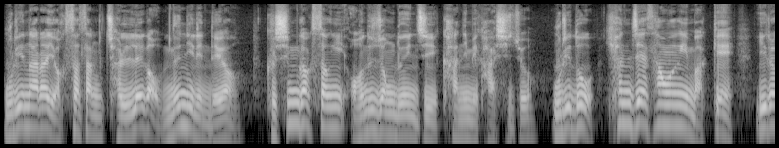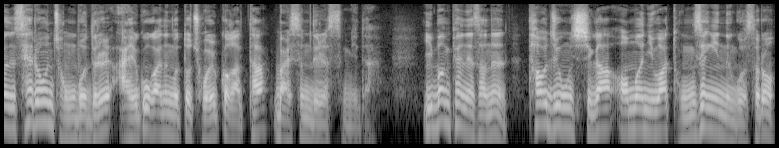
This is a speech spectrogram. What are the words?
우리나라 역사상 전례가 없는 일인데요 그 심각성이 어느 정도인지 가늠이 가시죠. 우리도 현재 상황에 맞게 이런 새로운 정보들을 알고 가는 것도 좋을 것 같아 말씀드렸습니다. 이번 편에서는 타오지공 씨가 어머니와 동생이 있는 곳으로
